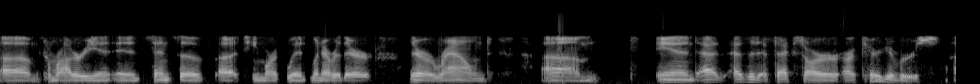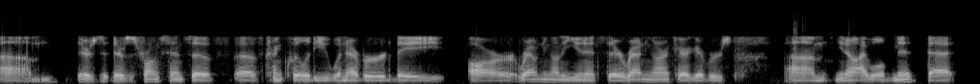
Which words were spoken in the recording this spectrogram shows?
um, camaraderie and, and sense of uh, teamwork when, whenever they're they're around. Um, and as, as it affects our, our caregivers, um, there's there's a strong sense of, of tranquility whenever they are rounding on the units, they're rounding on our caregivers. Um, you know, I will admit that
